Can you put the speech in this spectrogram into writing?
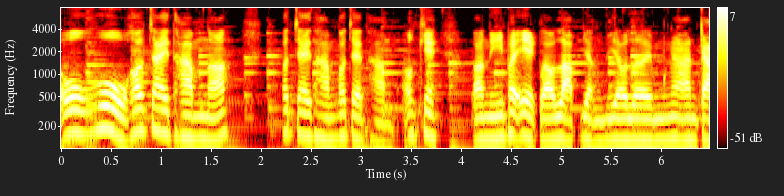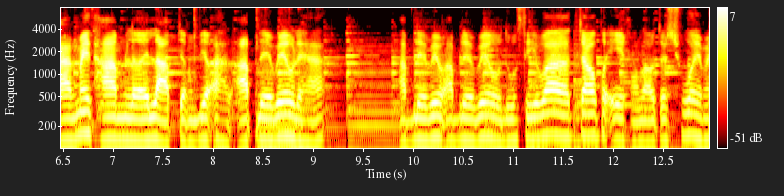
โอ้โห เข้าใจทำเนาะ เข้าใจทำเข้าใจทำโอเค ตอนนี้พระเอกเราหลับอย่างเดียวเลย งานการไม่ทำเลยหลับอย่างเดียว อะ อัพเลเวลเลยฮะ อัพเลเวล อัพเลเวล ดูซิว่าเจ้าพระเอกของเราจะช่วยไหม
